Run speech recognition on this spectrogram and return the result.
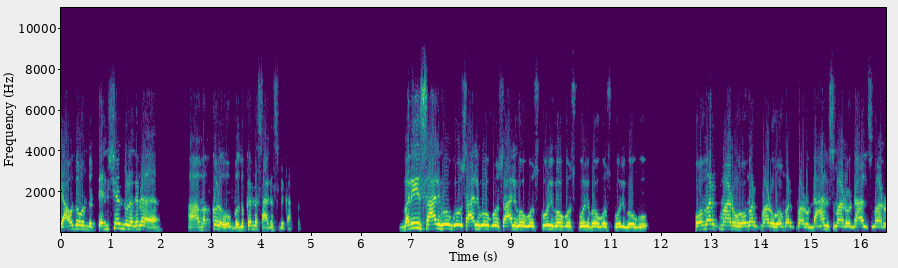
ಯಾವುದೋ ಒಂದು ಟೆನ್ಷನ್ ಒಳಗನ ಆ ಮಕ್ಕಳು ಬದುಕನ್ನ ಸಾಗಿಸ್ಬೇಕಾಗ್ತದೆ. ಬರೀ ಸಾಲಿಗೆ ಹೋಗು ಸಾಲಿಗೆ ಹೋಗು ಸಾಲಿಗೆ ಹೋಗು ಸ್ಕೂಲ್ಗೆ ಹೋಗು ಸ್ಕೂಲ್ಗೆ ಹೋಗು ಸ್ಕೂಲ್ಗೆ ಹೋಗು. ಹೋಮ್ವರ್ಕ್ ಮಾಡು ಹೋಮ್ವರ್ಕ್ ಮಾಡು ಹೋಮ್ವರ್ಕ್ ಮಾಡು ಡಾನ್ಸ್ ಮಾಡು ಡಾನ್ಸ್ ಮಾಡು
